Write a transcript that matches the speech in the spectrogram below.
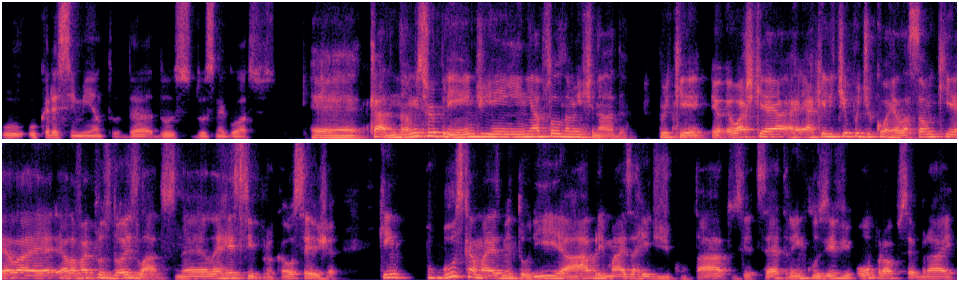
o, o crescimento da, dos, dos negócios? É, cara, não me surpreende em absolutamente nada. Porque eu, eu acho que é, é, aquele tipo de correlação que ela, é, ela vai para os dois lados, né? Ela é recíproca, ou seja, quem busca mais mentoria, abre mais a rede de contatos e etc., inclusive o próprio Sebrae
